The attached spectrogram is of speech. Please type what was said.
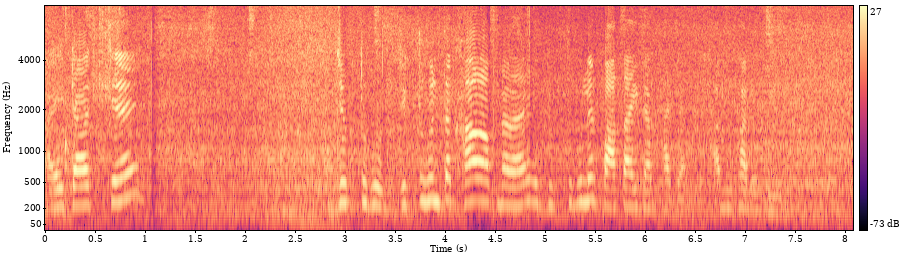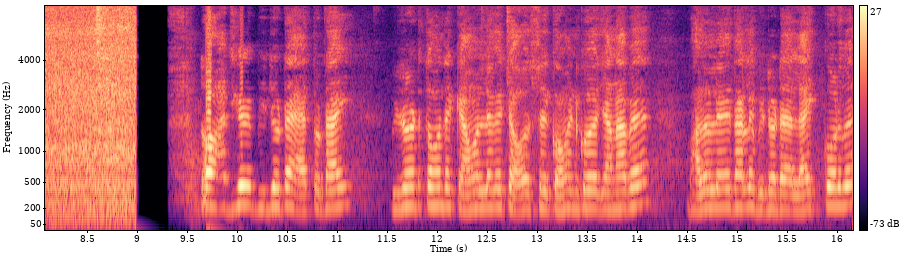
আর এটা হচ্ছে যুক্তফুল। যুক্তফুল তো খাও আপনারা যুক্তফুলের পাতা এটা ভাজা আমি ভালো দিই তো আজকের ভিডিওটা এতটাই। ভিডিওটা তোমাদের কেমন লেগেছে অবশ্যই কমেন্ট করে জানাবে। ভালো লেগে থাকলে ভিডিওটা লাইক করবে,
